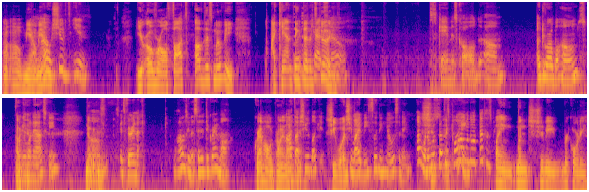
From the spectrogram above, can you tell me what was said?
uh oh, meow meow. Oh shoot! It's eating. Your overall thoughts of this movie? I can't think that it's good. know. This game is called um, Adorable Homes. For Okay. anyone asking, No, um, it's- it's very nice. Well, I was gonna send it to Grandma. Grandma would probably like I thought it. she would like it. She would. She might be sitting here listening. I wonder what She's Beth is like, "Oh, I playing. wonder what Beth is playing when she should be recording.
